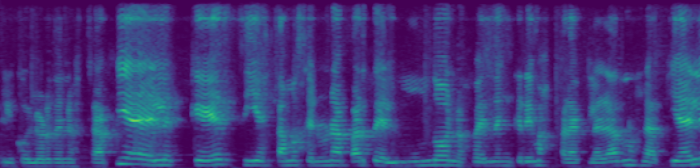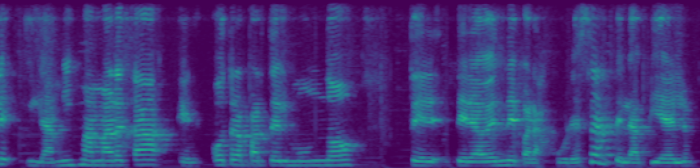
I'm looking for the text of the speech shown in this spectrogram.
el color de nuestra piel, que si estamos en una parte del mundo nos venden cremas para aclararnos la piel y la misma marca en otra parte del mundo te, la vende para oscurecerte la piel.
